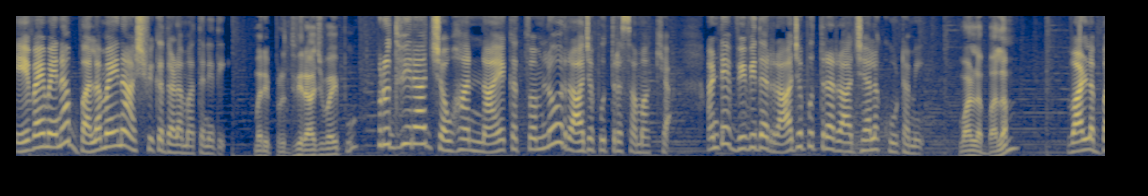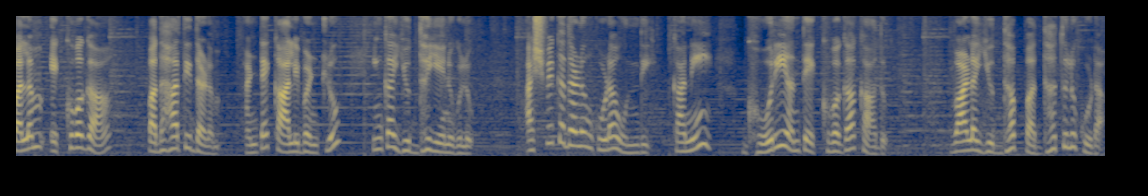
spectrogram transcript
ఏవైమైనా బలమైన అశ్విక దళం అతనిది. మరి పృథ్వీరాజు వైపు? పృథ్వీరాజ్ చౌహాన్ నాయకత్వంలో రాజపుత్ర సమాఖ్య అంటే వివిధ రాజపుత్ర రాజ్యాల కూటమి. వాళ్ళ బలం? వాళ్ళ బలం ఎక్కువగా పదహాతి దళం అంటే కాలిబంట్లు ఇంకా యుద్ధ ఏనుగులు. అశ్విక దళం కూడా ఉంది కానీ ఘోరీ అంత ఎక్కువగా కాదు. వాళ్ళ యుద్ధ పద్ధతులు కూడా.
